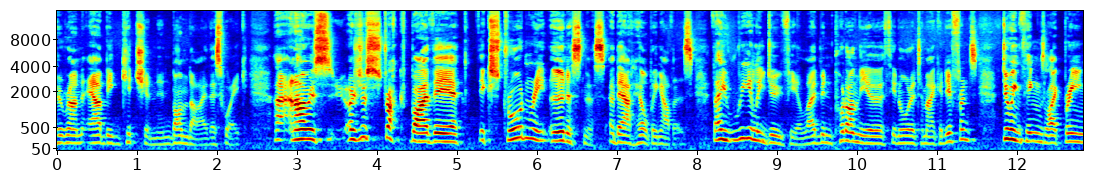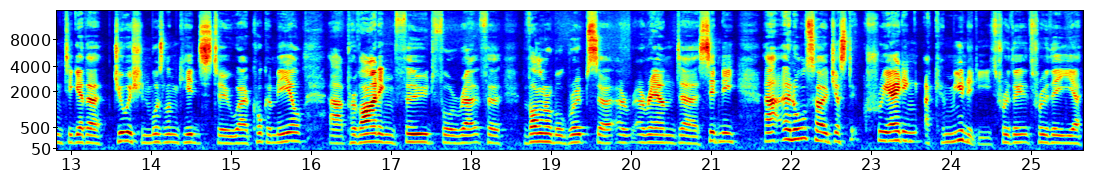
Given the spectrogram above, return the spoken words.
who run Our Big Kitchen in Bondi this week, and I was I was just struck by their extraordinary earnestness about helping others. They really do feel they've been put on the earth in order to make a difference, doing things like bringing together Jewish and Muslim kids to cook a meal, uh, providing food for uh, for vulnerable groups uh, around uh, Sydney, uh, and also just creating a community through the through the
